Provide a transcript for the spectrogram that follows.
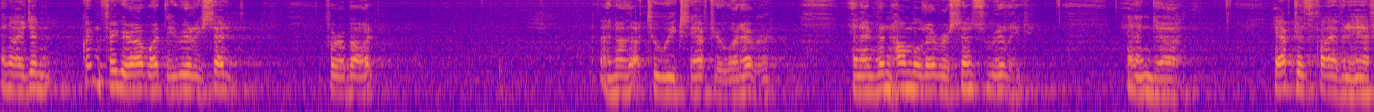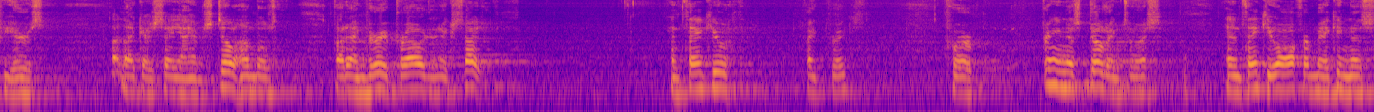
And I didn't, couldn't figure out what they really said for about another two weeks after, whatever. And I've been humbled ever since, really. And uh, after the five and a half years, like I say, I am still humbled, but I'm very proud and excited. And thank you, Mike Briggs, for bringing this building to us. And thank you all for making this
